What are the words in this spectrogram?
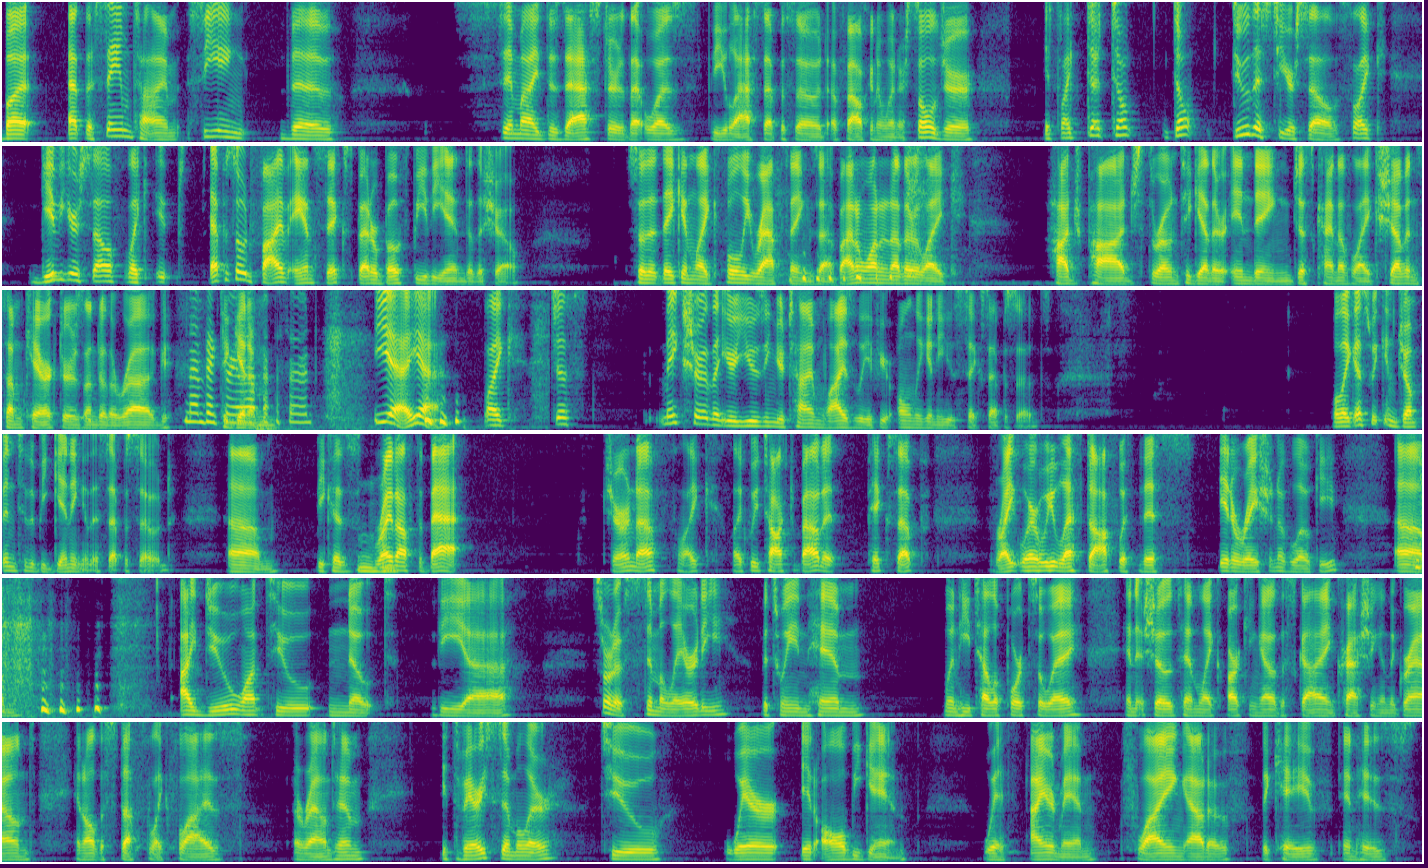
but at the same time seeing the semi disaster that was the last episode of Falcon and Winter Soldier, it's like D- don't don't do this to yourselves. Like give yourself like it, episode 5 and 6 better both be the end of the show. So that they can like fully wrap things up. I don't want another like hodgepodge thrown together ending just kind of like shoving some characters under the rug That victory get lap 'em. episode. yeah, yeah. like just make sure that you're using your time wisely if you're only going to use 6 episodes. Well, I guess we can jump into the beginning of this episode. Um, because right off the bat, sure enough, like like we talked about, it picks up right where we left off with this iteration of Loki. Um, I do want to note the uh, sort of similarity between him when he teleports away and it shows him like arcing out of the sky and crashing in the ground and all the stuff like flies around him. It's very similar to where it all began with Iron Man flying out of the cave in his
